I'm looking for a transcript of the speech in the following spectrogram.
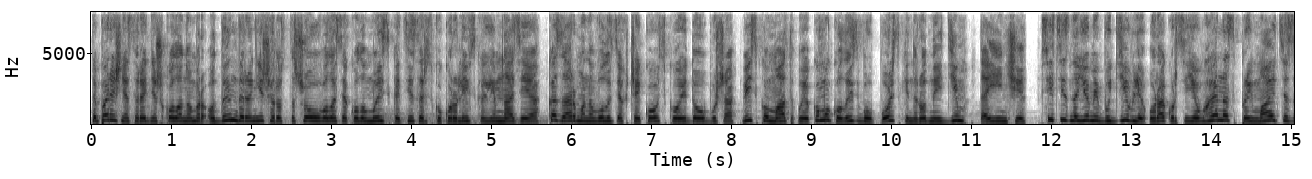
теперішня середня школа номер 1 де раніше розташовувалася Коломийська цісарсько-королівська гімназія, казарма на вулицях Чайковського і Довбуша, військомат, у якому колись був польський народний дім та інші. Всі ці знайомі будівлі у ракурсі Євгена сприймаються з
